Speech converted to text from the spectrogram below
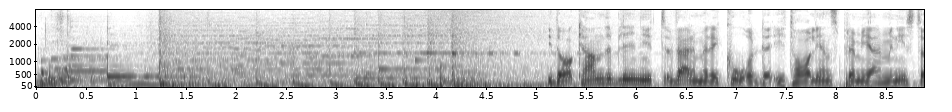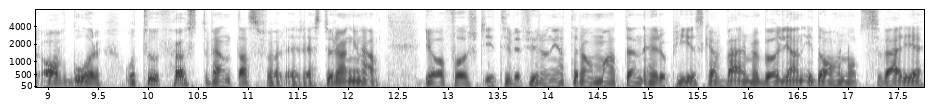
Thank you. Idag kan det bli nytt värmerekord. Italiens premiärminister avgår och tuff höst väntas för restaurangerna. Jag först i TV4-nyheter om att den europeiska värmeböljan idag har nått Sverige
